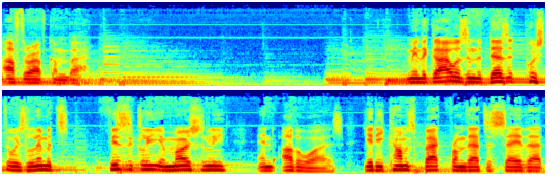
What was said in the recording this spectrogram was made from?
after I've come back. I mean, the guy was in the desert, pushed to his limits physically, emotionally, and otherwise. Yet he comes back from that to say that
